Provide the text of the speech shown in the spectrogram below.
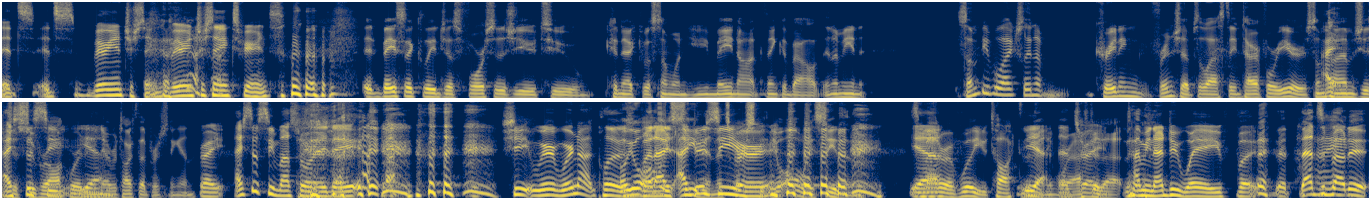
it's it's very interesting very interesting experience it basically just forces you to connect with someone you may not think about and i mean some people actually end up creating friendships that last the entire four years. Sometimes I it's just super see- awkward yeah. and you never talk to that person again. right i still see my sorority date she we're we're not close Oh, you'll but I, always I see do them. See her. You'll always see them. It's yeah a matter of will you talk to them yeah anymore after right that. i mean i do wave but that, that's about it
